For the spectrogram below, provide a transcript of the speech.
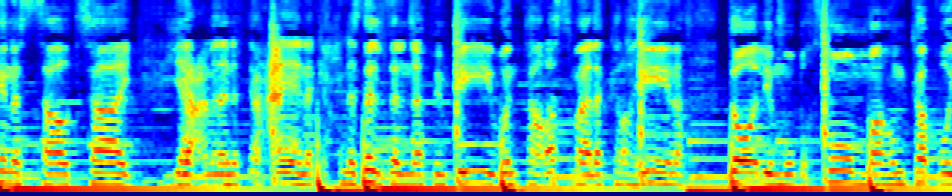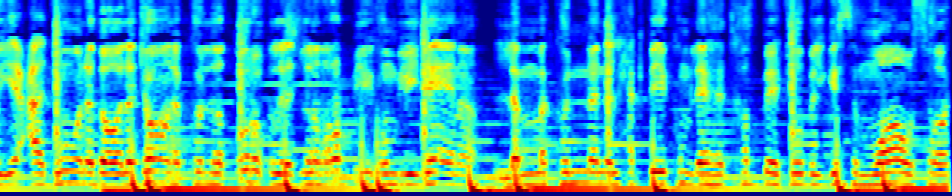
هنا الساوث سايد يا عم نفتح عينك. إحنا زلزلنا في مبي. وأنت رسمه لك رهينة. ذولي مو بخصوم. ما هم كفو يعادونا ذولا جونا بكل الطرق لأجل نربيهم بيدينا. لما كنا نلحق فيكم ليه تخبيتوا بالقسم؟ wow so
